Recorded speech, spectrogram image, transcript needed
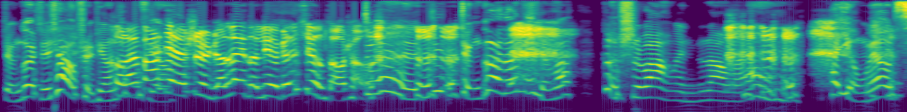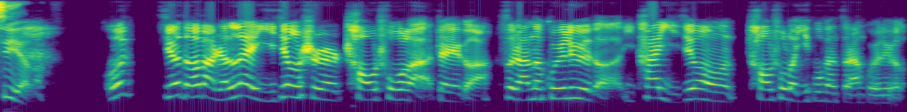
整个学校水平都后来。发现是人类的劣根性造成的。对，就 整个都那什么，更失望了，你知道吗？哎，还有没有戏了？我觉得吧，人类已经是超出了这个自然的规律的，以它已经超出了一部分自然规律了。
